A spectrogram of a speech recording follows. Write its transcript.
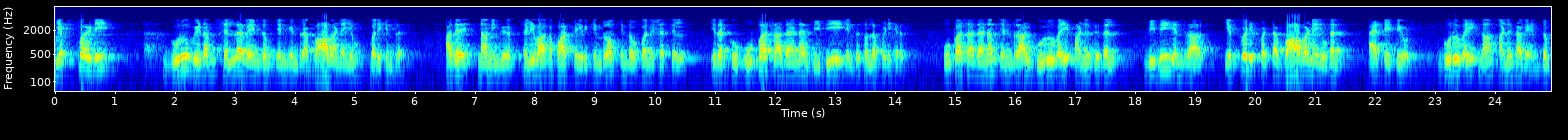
எப்படி குருவிடம் செல்ல வேண்டும் என்கின்ற பாவனையும் வருகின்றது. அது நாம் இங்கு தெளிவாக பார்க்க இருக்கின்றோம் இந்த உபனிஷத்தில். இதற்கு உபசதன விதி என்று சொல்லப்படுகிறது. உபசதனம் என்றால் குருவை அணுகுதல். விதி என்றால் எப்படிப்பட்ட பாவனையுடன் ஆட்டிடியூட் குருவை நாம் அணுக வேண்டும்.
